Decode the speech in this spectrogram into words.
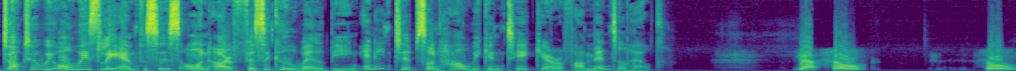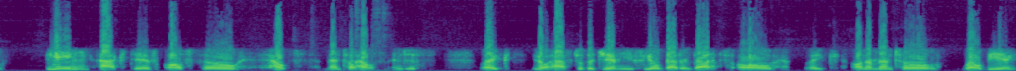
Doctor, we always lay emphasis on our physical well being. Any tips on how we can take care of our mental health? Yeah, so so being active also helps mental health and just like you know after the gym you feel better that's all like on our mental well-being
